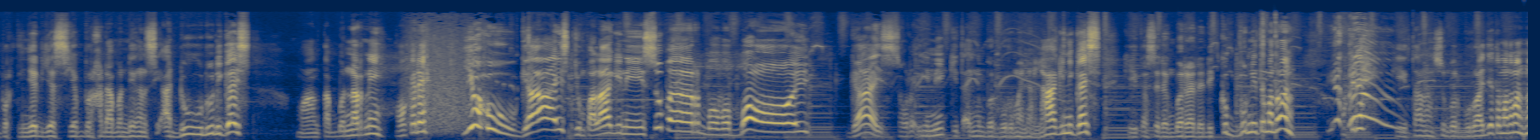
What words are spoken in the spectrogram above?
Sepertinya dia siap berhadapan dengan si Adudu nih guys. Mantap bener nih. Oke deh. Yuhu guys, jumpa lagi nih Super Bobo Boy. Guys, sore ini kita ingin berburu mainan lagi nih guys. Kita sedang berada di kebun nih teman-teman. Oke deh, kita langsung berburu aja teman-teman.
